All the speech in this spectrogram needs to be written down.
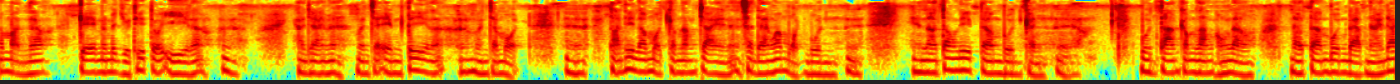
น้ำมันแล้ว เกมมันมาอยู่ที่ตัวอีแล้วเข้าใจไหมมันจะเอ็มตี้แล้วมันจะหมดตอนที่เราหมดกำลังใจนะแสดงว่าหมดบุญเราต้องรีบเติมบุญกันบุญตามกำลังของเรา เราเติมบุญแบบไหนได้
